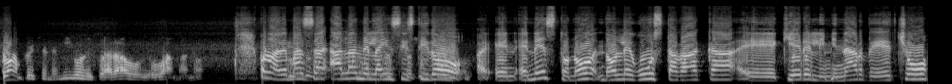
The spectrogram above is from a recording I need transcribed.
Trump es enemigo declarado de Obama, ¿no? Bueno, además Alan él ha insistido en, en esto, ¿no? No le gusta DACA, eh, quiere eliminar, de hecho,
